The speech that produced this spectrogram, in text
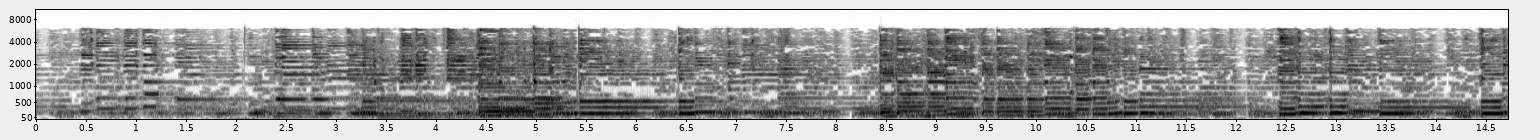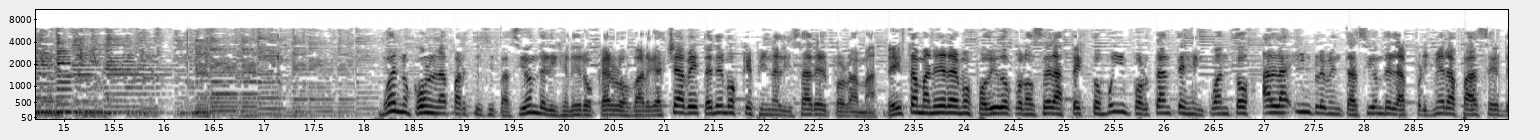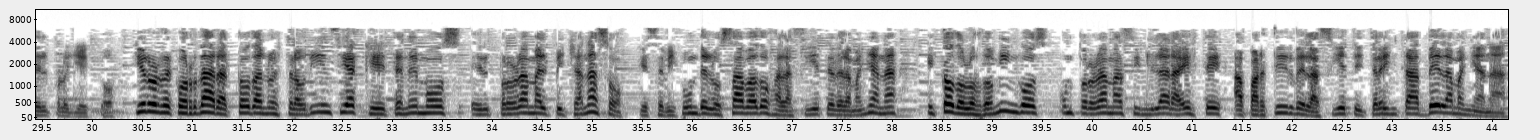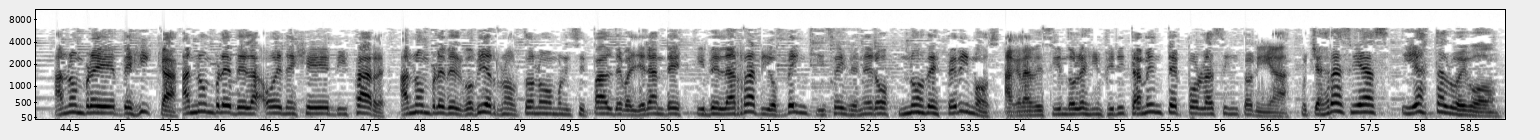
Participación del ingeniero Carlos Vargas Chávez tenemos que finalizar el programa. De esta manera hemos podido conocer aspectos muy importantes en cuanto a la implementación de la primera fase del proyecto. Quiero recordar a toda nuestra audiencia que tenemos el programa El Pichanazo, que se difunde los sábados a las 7 de la mañana y todos los domingos un programa similar a este a partir de las 7 y 30 de la mañana. A nombre de JICA, a nombre de la ONG BIFAR, a nombre del Gobierno Autónomo Municipal de Vallerande y de la Radio 26 de enero, nos despedimos agradeciéndoles infinitamente por la sintonía. Muchas gracias y hasta luego.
